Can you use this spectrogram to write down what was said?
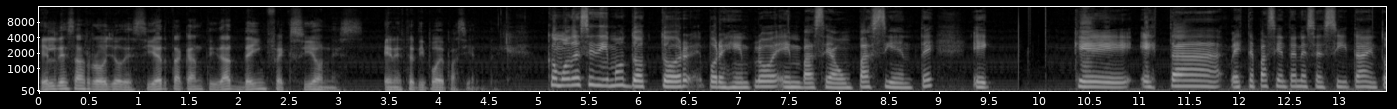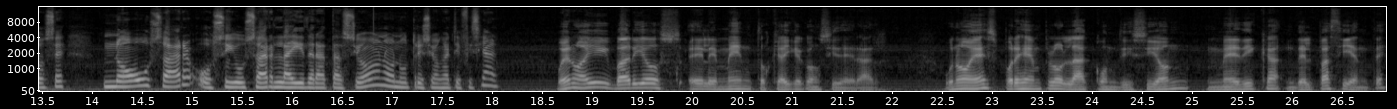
el desarrollo de cierta cantidad de infecciones en este tipo de pacientes. ¿Cómo decidimos, doctor, por ejemplo, en base a un paciente eh, que esta, este paciente necesita entonces no usar o sí usar la hidratación o nutrición artificial? Bueno, hay varios elementos que hay que considerar. Uno es, por ejemplo, la condición médica del paciente.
